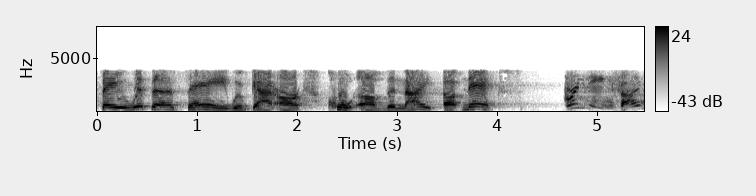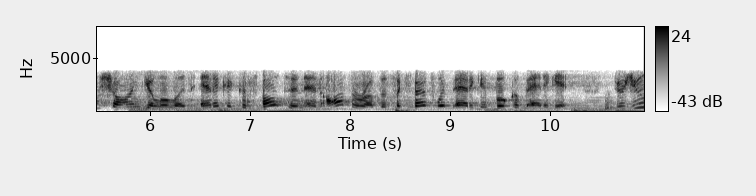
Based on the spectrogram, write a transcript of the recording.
stay with us. Hey, we've got our quote of the night up next. Greetings, I'm Sean Gilliland, etiquette consultant and author of the Success with Etiquette Book of Etiquette. Do you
